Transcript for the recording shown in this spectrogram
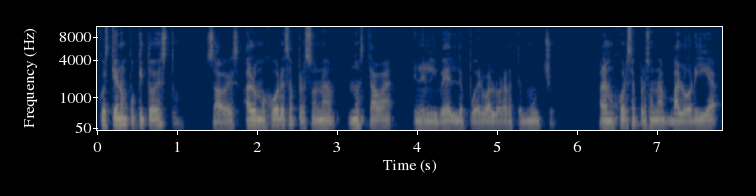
cuestiona un poquito esto, ¿sabes? A lo mejor esa persona no estaba en el nivel de poder valorarte mucho. A lo mejor esa persona valoría,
